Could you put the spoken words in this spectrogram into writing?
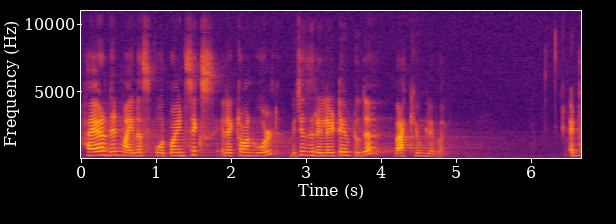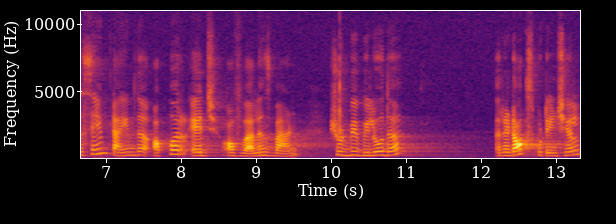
higher than minus 4.6 electron volt which is relative to the vacuum level. At the same time the upper edge of valence band should be below the redox potential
